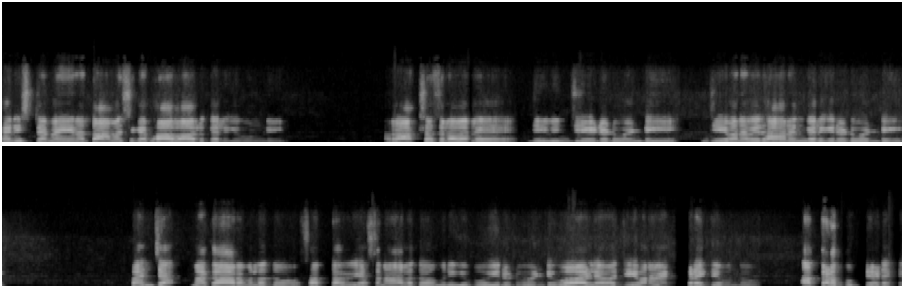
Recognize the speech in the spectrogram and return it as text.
ఘనిష్టమైన తామసిక భావాలు కలిగి ఉండి రాక్షసుల వలె జీవించేటటువంటి జీవన విధానం కలిగినటువంటి పంచ మకారములతో సప్త వ్యసనాలతో మునిగిపోయినటువంటి వాళ్ళ జీవనం ఎక్కడైతే ఉందో అక్కడ పుట్టాడు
